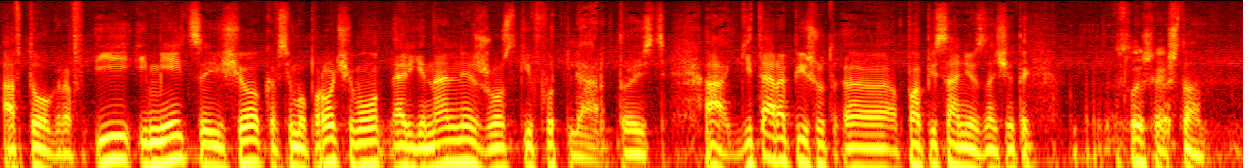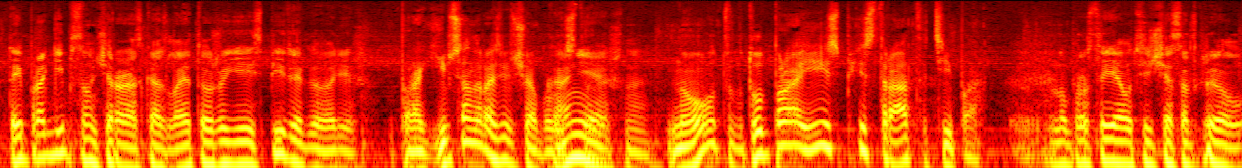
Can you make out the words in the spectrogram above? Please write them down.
автограф. И имеется еще, ко всему прочему, оригинальный жесткий футляр. То есть, а, гитара пишут э, по описанию, значит, Слушай, что? Ты про Гибсон вчера рассказывал, а это уже ESP ты говоришь? Про Гибсон разве что было? Конечно. Ну, т- тут про ESP страт, типа. Ну, просто я вот сейчас открыл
